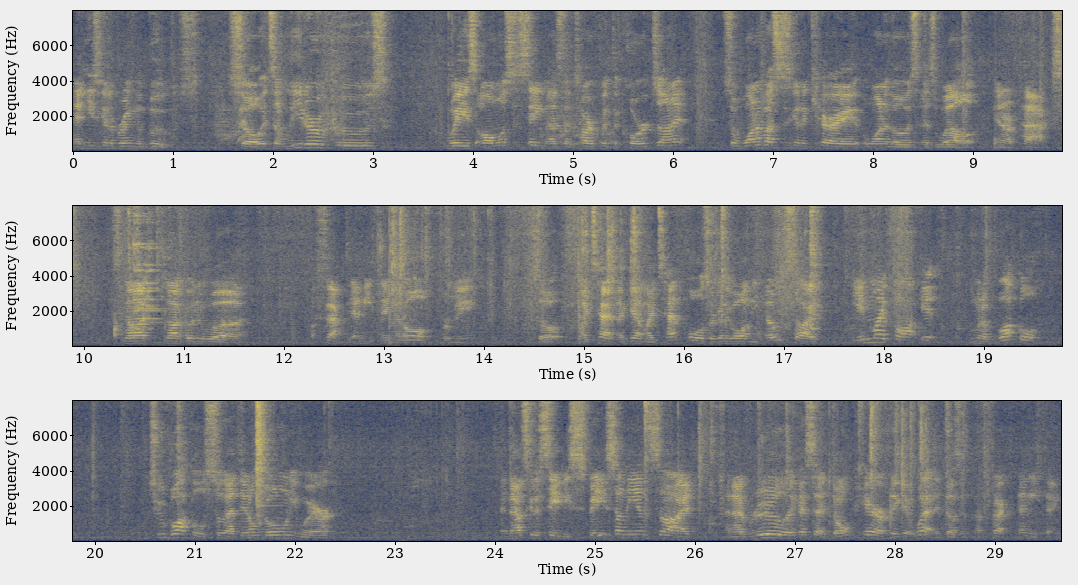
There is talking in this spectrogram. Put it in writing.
and he's going to bring the booze. So it's a liter of booze, weighs almost the same as the tarp with the cords on it. So one of us is going to carry one of those as well in our packs. It's not, not going to uh, affect anything at all for me. So my tent, again, my tent poles are going to go on the outside in my pocket. I'm going to buckle two buckles so that they don't go anywhere. And that's going to save me space on the inside. And I really, like I said, don't care if they get wet. It doesn't affect anything.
